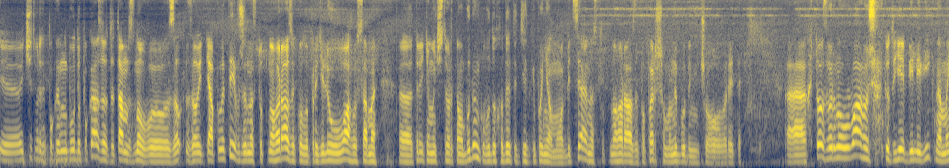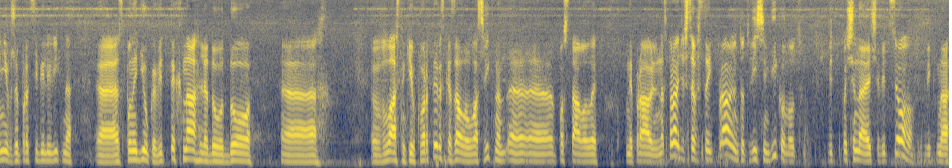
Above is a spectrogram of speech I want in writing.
е, четверте, поки не буду показувати, там знову за- залиття плити. Вже наступного разу, коли приділю увагу саме е, третьому, четвертому будинку, буду ходити тільки по ньому. Обіцяю, наступного разу по першому не буду нічого говорити. Е, Хто звернув увагу, що тут є білі вікна? Мені вже про ці білі вікна з понеділка від технагляду до власників квартир сказали, у вас вікна е, поставили неправильно. Насправді все стоїть правильно. Тут 8 вікон, от від починаючи від цього вікна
